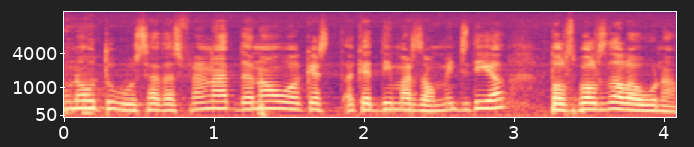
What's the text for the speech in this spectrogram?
Un autobús s'ha desfrenat de nou aquest, aquest dimarts al migdia pels vols de la una,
